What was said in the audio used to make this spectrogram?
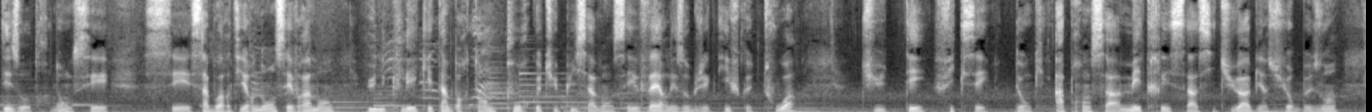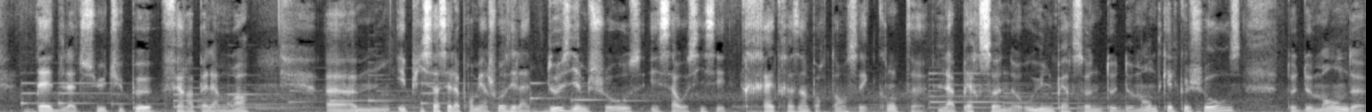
des autres. Donc c'est savoir dire non, c'est vraiment une clé qui est importante pour que tu puisses avancer vers les objectifs que toi tu t'es fixé. Donc apprends ça, maîtrise ça. Si tu as bien sûr besoin d'aide là-dessus, tu peux faire appel à moi. Euh, et puis ça c'est la première chose. Et la deuxième chose, et ça aussi c'est très très important, c'est quand la personne ou une personne te demande quelque chose, te demande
